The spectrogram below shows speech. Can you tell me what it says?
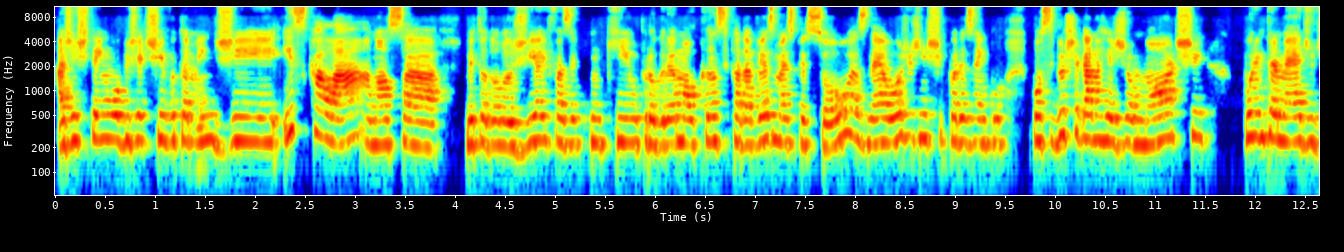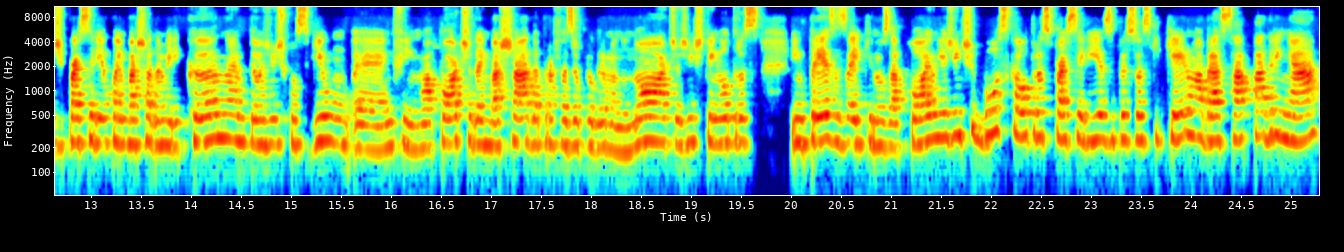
a gente tem o objetivo também de escalar a nossa metodologia e fazer com que o programa alcance cada vez mais pessoas, né? Hoje a gente, por exemplo, conseguiu chegar na região norte, por intermédio de parceria com a Embaixada Americana, então a gente conseguiu, é, enfim, um aporte da Embaixada para fazer o programa no Norte, a gente tem outras empresas aí que nos apoiam e a gente busca outras parcerias e pessoas que queiram abraçar, padrinhar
